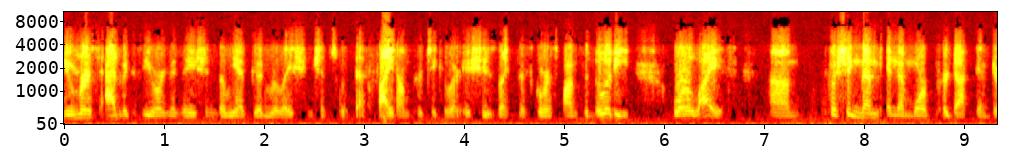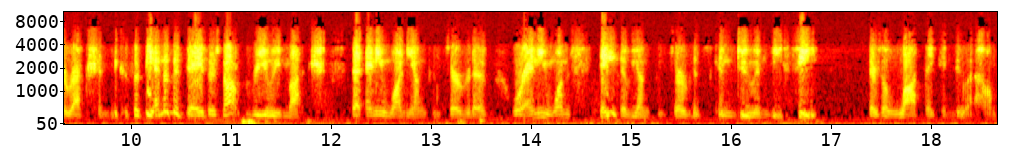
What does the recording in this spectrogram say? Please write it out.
numerous advocacy organizations that we have good relationships with that fight on particular issues like fiscal responsibility or life. Um, pushing them in a more productive direction. Because at the end of the day, there's not really much that any one young conservative or any one state of young conservatives can do in D.C. There's a lot they can do at home.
